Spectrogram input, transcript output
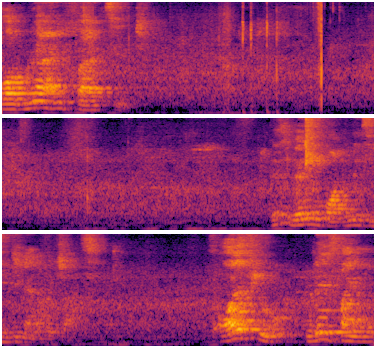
formula and fact sheet. This is very important in CT kind of a chance. So all of you, today is fine, you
